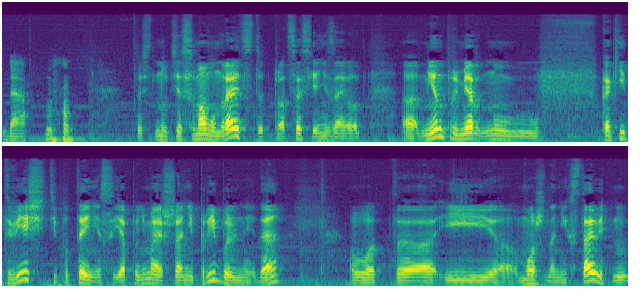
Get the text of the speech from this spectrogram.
Да. То есть, ну, тебе самому нравится этот процесс, я не знаю, вот. а, Мне, например, ну, какие-то вещи, типа тенниса, я понимаю, что они прибыльные, да, вот, э, и э, можно на них ставить, но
